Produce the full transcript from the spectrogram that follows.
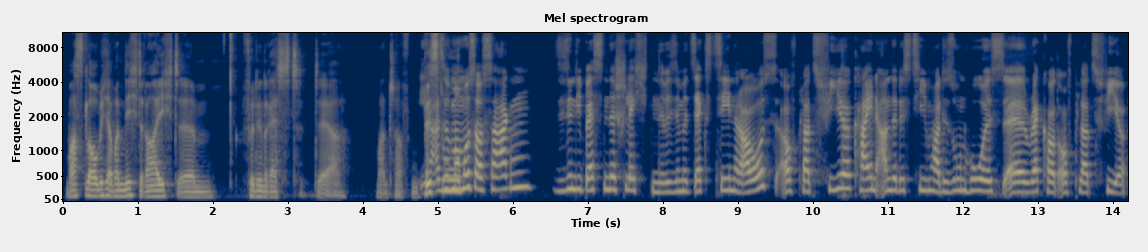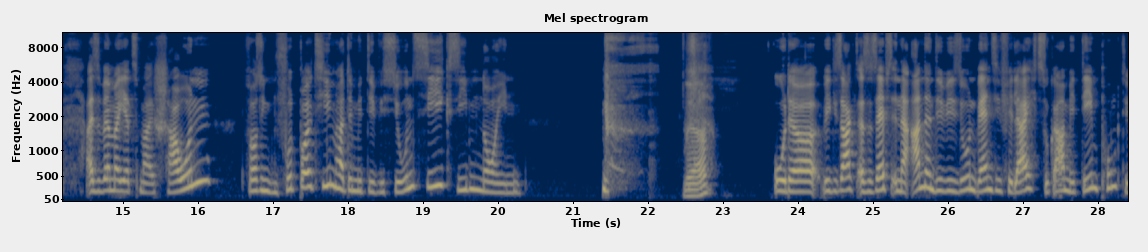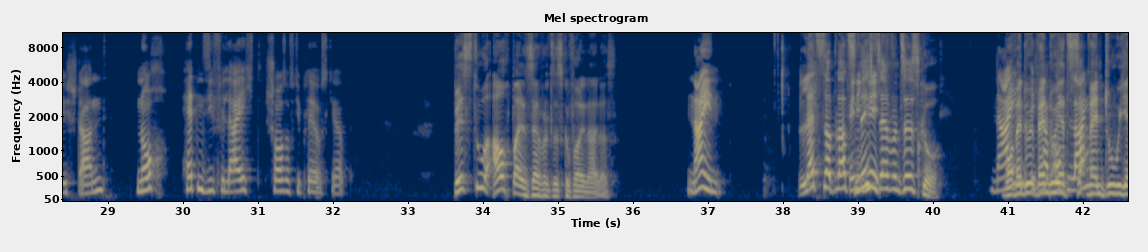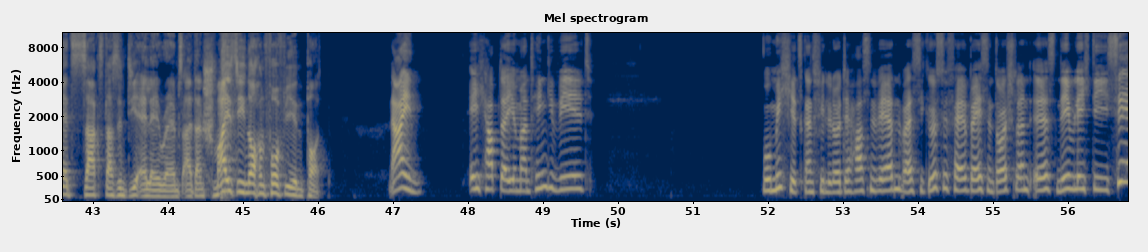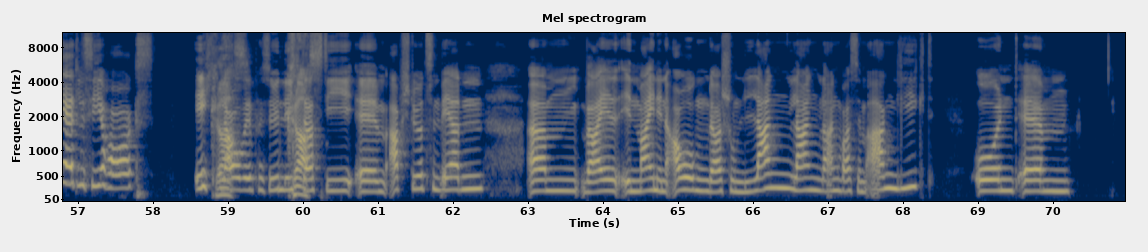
Was glaube ich aber nicht reicht ähm, für den Rest der Mannschaften. Ja, also man muss auch sagen, sie sind die Besten der Schlechten. Wir sind mit 6-10 raus auf Platz 4. Kein anderes Team hatte so ein hohes äh, Rekord auf Platz 4. Also wenn wir jetzt mal schauen, das Washington Football Team hatte mit Divisionssieg 7-9. ja, Oder wie gesagt, also selbst in der anderen Division wären sie vielleicht sogar mit dem Punktestand noch, hätten sie vielleicht Chance auf die Playoffs gehabt. bist du auch bei den San Francisco 49ers? Nein, Letzter Platz nicht, nicht. San Francisco. Nein, Boah, wenn du, ich wenn du jetzt, wenn du jetzt sagst, das sind die LA Rams, Alter, dann schmeiß ich noch einen Fuffi in den Pott. Nein, ich habe da jemand hingewählt, wo mich jetzt ganz viele Leute hassen werden, weil es die größte Fanbase in Deutschland ist, nämlich die Seattle Seahawks. Ich Krass. glaube persönlich, Krass. dass die ähm, abstürzen werden, ähm, weil in meinen Augen da schon lang, lang, lang was im Argen liegt. Und ähm,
